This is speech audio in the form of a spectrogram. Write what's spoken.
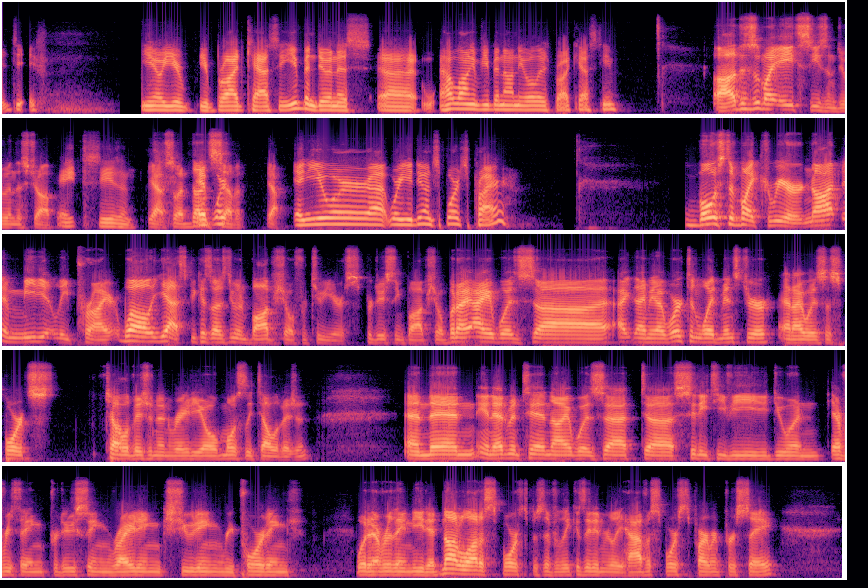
you know you're you're broadcasting. You've been doing this uh, how long have you been on the oilers broadcast team? Uh, this is my eighth season doing this job. Eighth season. Yeah so i've done seven. Yeah. And you were uh, were you doing sports prior? Most of my career not immediately prior. Well yes because i was doing bob show for two years producing bob show. But i, I was uh, I, I mean i worked in lloydminster and i was a sports television and radio mostly television and then in Edmonton, I was at uh, City TV doing everything producing, writing, shooting, reporting, whatever they needed. Not a lot of sports specifically because they didn't really have a sports department per se.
